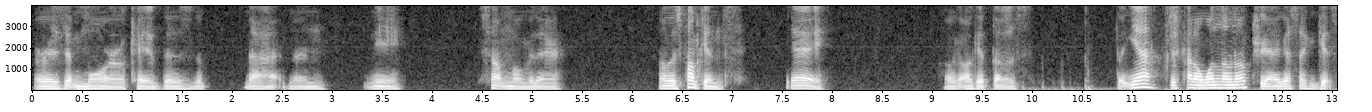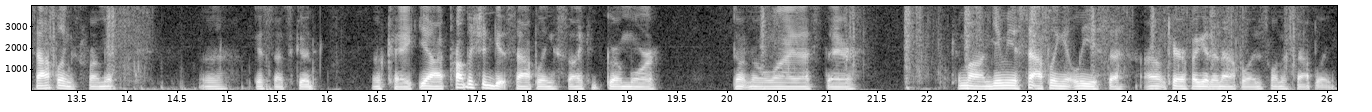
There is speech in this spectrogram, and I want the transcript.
Or is it more? Okay, there's the that, and then, yeah, something over there. Oh, there's pumpkins. Yay. I'll, I'll get those. But yeah, just kind of one lone oak tree. I guess I could get saplings from it. Uh, I guess that's good. Okay, yeah, I probably should get saplings so I could grow more. Don't know why that's there. Come on, give me a sapling at least. I don't care if I get an apple, I just want a sapling.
